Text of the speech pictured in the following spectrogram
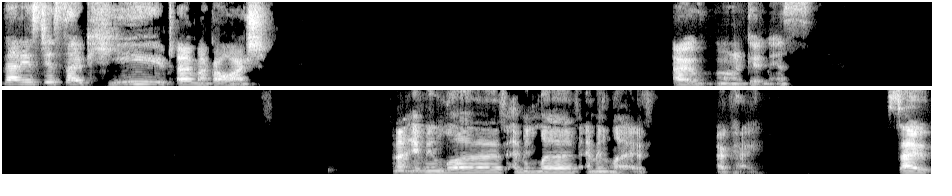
That is just so cute. Oh my gosh. Oh my goodness. I am in love. I'm in love. I'm in love. Okay. So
